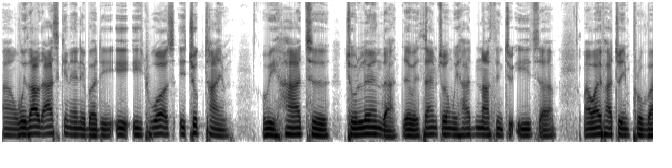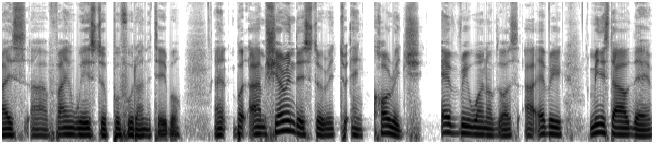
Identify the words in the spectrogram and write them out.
uh, without asking anybody. It, it was it took time. We had to to learn that. There were times when we had nothing to eat. Uh, my wife had to improvise, uh, find ways to put food on the table. And but I'm sharing this story to encourage every one of us, uh, every minister out there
